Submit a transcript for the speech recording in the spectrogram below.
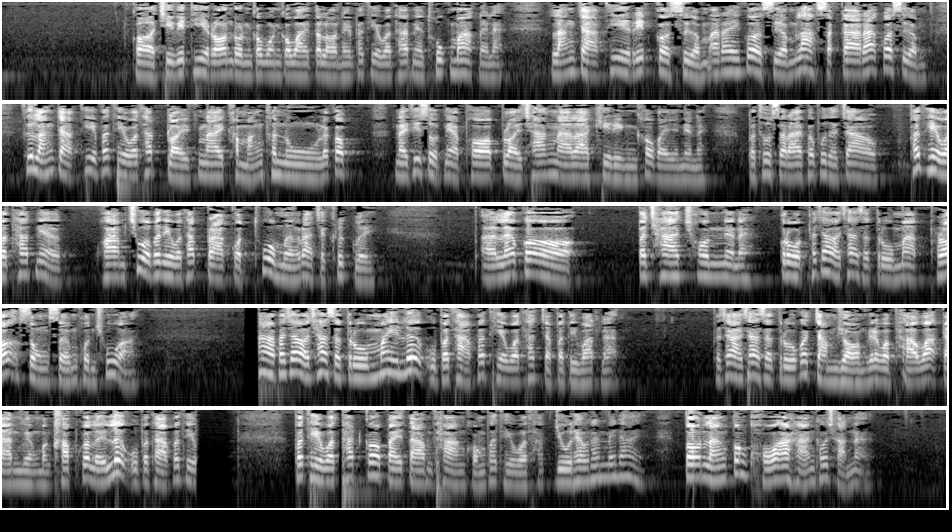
ก็ชีวิตที่ร้อนรนกวนกวายตลอดในพระเทวทัตเนี่ยทุกข์มากเลยแหละ หลังจากที่ฤทธิ์ก็เสื่อมอะไรก็เสื่อมลากสกการะก็เสื่อม คือหลังจากที่พระเทวทัตปล่อยนายขมังธนู แล้วก็ ในที่สุดเนี่ยพอปล่อยช้างนาลาคิริงเข้าไปเนี่ยนะประทุษร้ายพระพุทธเจ้า พระเทวทัตเนี่ยความชั่วพระเทวทัตปรากฏทั่วเมืองราชครึกเลยอ่าแล้วก็ประชาชนเนี่ยนะโกรธพระเจ้าอาชาติศัตรูมาก เพราะส่งเสริมคนชั่ว ถ้าพระเจ้าอาชาติศัตรูไม่เลิกอุปถากพระเทวทัตจะปฏิวัติแล้วพระเจ้าอาชาติศัตรูก็จำยอมเรียกว่าภาวะการเมืองบังคับ ก็เลยเลิกอุปถากพระเทว พระเทวทัตก็ไปตามทางของพระเทวทัตอยู่แถวนั้นไม่ได้ ตอนหลังต้องขออาหารเขาฉันอะ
